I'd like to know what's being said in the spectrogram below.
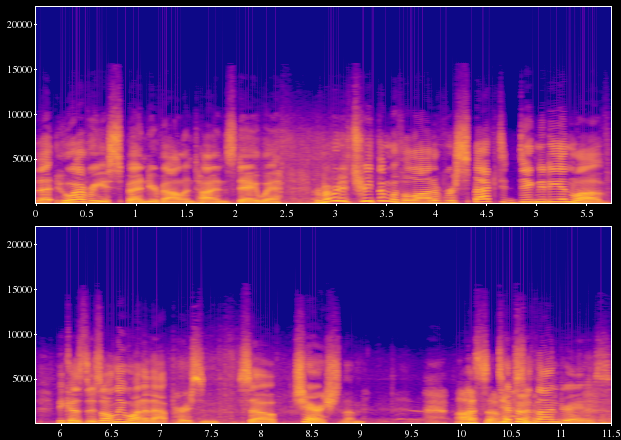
that whoever you spend your Valentine's Day with, remember to treat them with a lot of respect, dignity, and love because there's only one of that person. So cherish them. Awesome. Tips with Andreas.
